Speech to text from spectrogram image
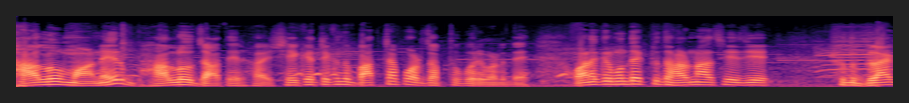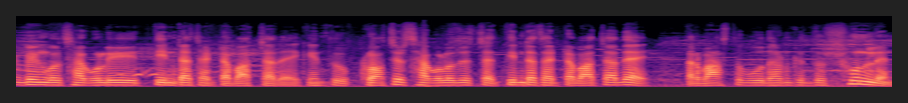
ভালো মানের ভালো জাতের হয় সেক্ষেত্রে কিন্তু বাচ্চা পর্যাপ্ত পরিমাণে দেয়। অনেকের মধ্যে একটু ধারণা আছে যে শুধু ব্ল্যাক বেঙ্গল ছাগলই তিনটা চারটা বাচ্চা দেয় কিন্তু ক্রচের ছাগলও যে তিনটা চারটা বাচ্চা দেয় তার বাস্তব উদাহরণ কিন্তু শুনলেন।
